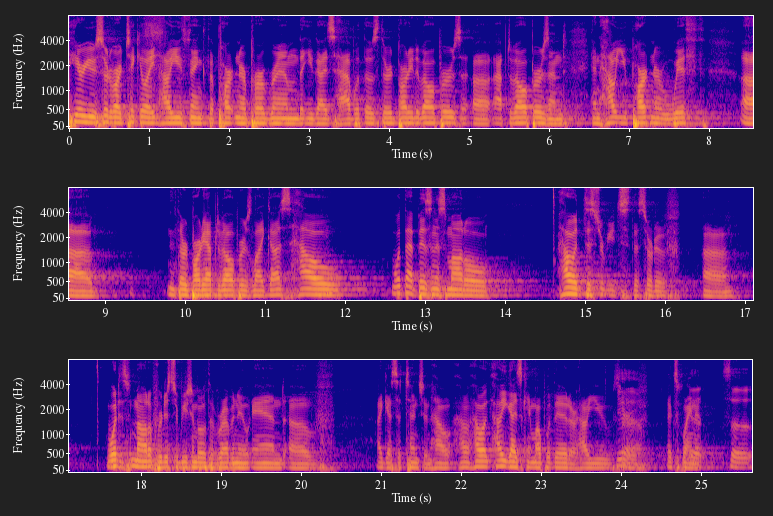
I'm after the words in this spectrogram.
hear you sort of articulate how you think the partner program that you guys have with those third-party developers, uh, app developers, and and how you partner with uh, third-party app developers like us, how what that business model, how it distributes the sort of uh, what is model for distribution both of revenue and of I guess, attention, how, how, how, how you guys came up with it or how you sort yeah. of explain yeah. it. So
